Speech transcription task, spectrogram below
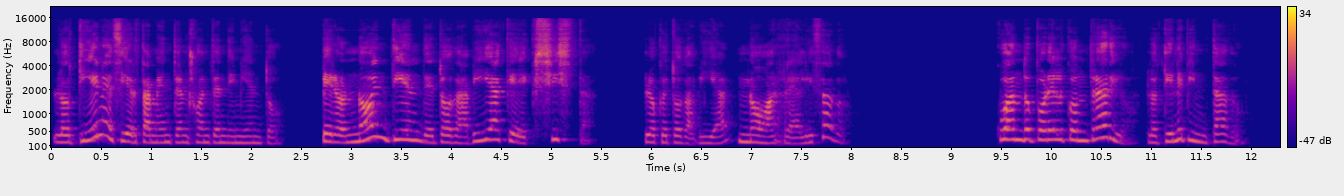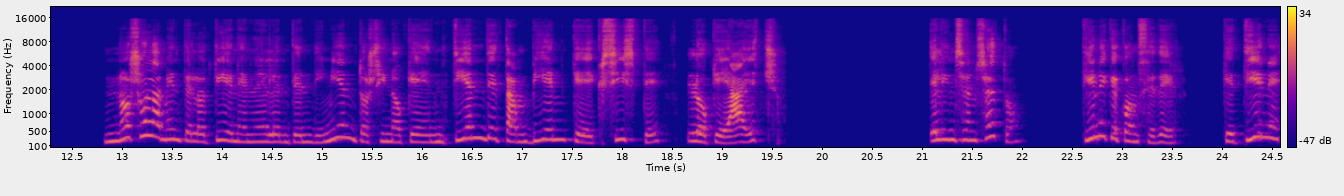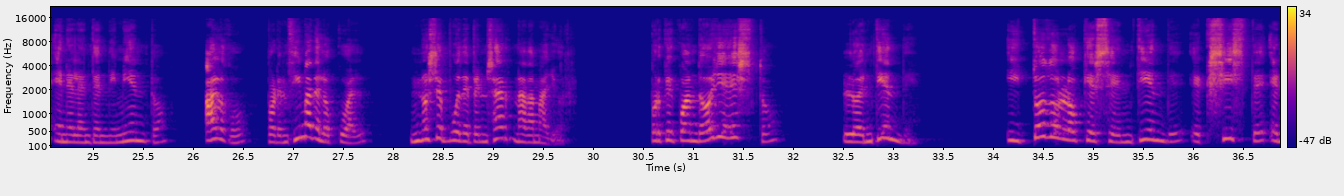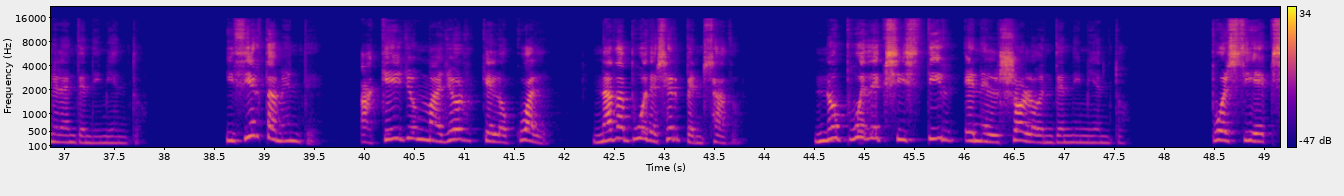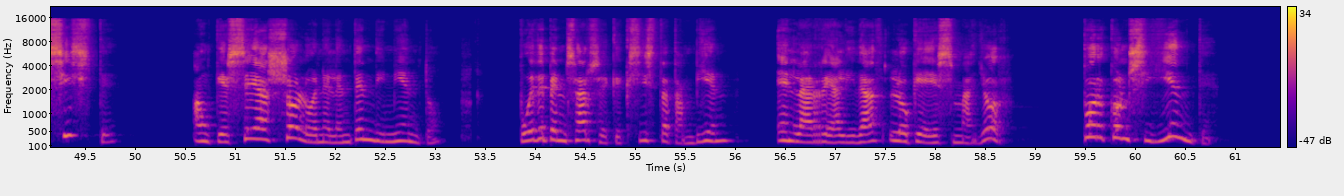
lo tiene ciertamente en su entendimiento, pero no entiende todavía que exista lo que todavía no ha realizado. Cuando por el contrario lo tiene pintado no solamente lo tiene en el entendimiento, sino que entiende también que existe lo que ha hecho. El insensato tiene que conceder que tiene en el entendimiento algo por encima de lo cual no se puede pensar nada mayor. Porque cuando oye esto, lo entiende. Y todo lo que se entiende existe en el entendimiento. Y ciertamente, aquello mayor que lo cual nada puede ser pensado, no puede existir en el solo entendimiento, pues si existe, aunque sea solo en el entendimiento, puede pensarse que exista también en la realidad lo que es mayor. Por consiguiente,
